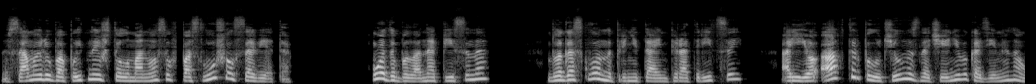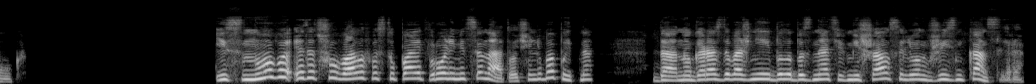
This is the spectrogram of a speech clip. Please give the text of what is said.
Но самое любопытное, что Ломоносов послушал совета. Ода была написана, благосклонно принята императрицей, а ее автор получил назначение в Академию наук. И снова этот Шувалов выступает в роли мецената, очень любопытно. Да, но гораздо важнее было бы знать, вмешался ли он в жизнь канцлера,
